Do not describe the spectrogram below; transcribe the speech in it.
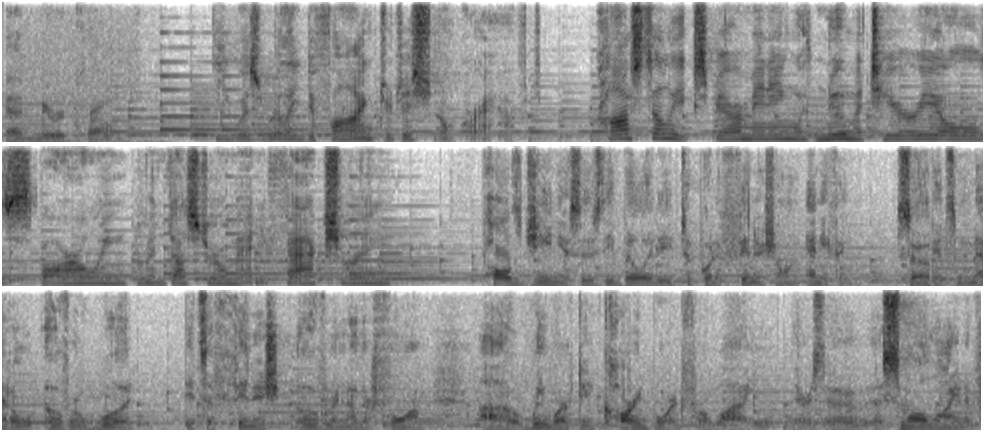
and mirrored chrome. He was really defying traditional craft, constantly experimenting with new materials, borrowing from industrial manufacturing. Paul's genius is the ability to put a finish on anything. So if it's metal over wood, It's a finish over another form. Uh, we worked in cardboard for a while. There's a, a small line of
